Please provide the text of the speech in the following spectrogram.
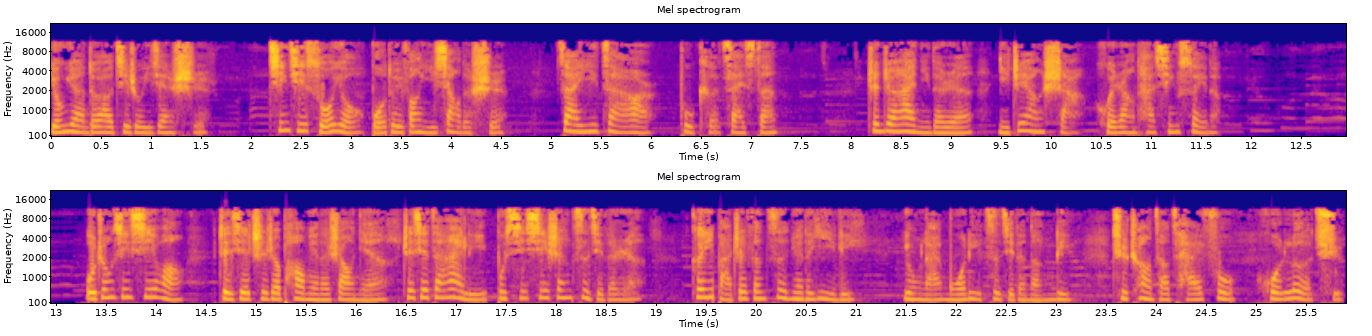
永远都要记住一件事：倾其所有博对方一笑的事，再一再二不可再三。真正爱你的人，你这样傻会让他心碎的。我衷心希望这些吃着泡面的少年，这些在爱里不惜牺牲自己的人。可以把这份自虐的毅力，用来磨砺自己的能力，去创造财富或乐趣。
